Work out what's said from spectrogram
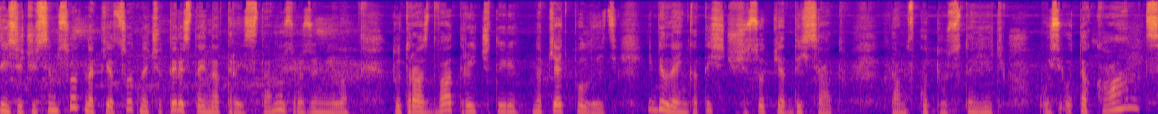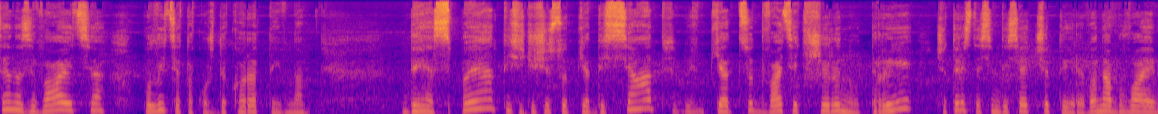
1700 на 500 на 400 і на 300. Ну, зрозуміло. Тут раз, два, три, чотири, на 5 полиць. І біленька 1650 там в куту стоїть. Ось отака. Це називається полиця також декоративна. ДСП 1650, 520 в ширину, 3 474. Вона буває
